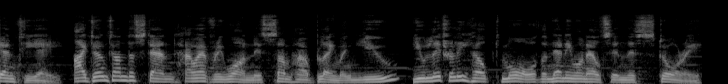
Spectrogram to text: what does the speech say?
NTA. I don't understand how everyone is somehow blaming you. You literally helped more than anyone else in this story.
